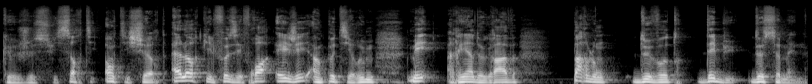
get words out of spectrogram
que je suis sorti en t-shirt alors qu'il faisait froid et j'ai un petit rhume mais rien de grave. Parlons de votre début de semaine.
